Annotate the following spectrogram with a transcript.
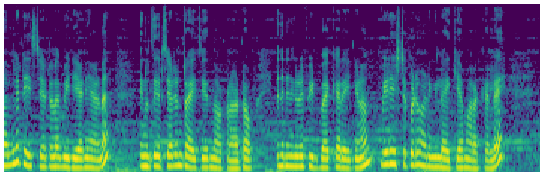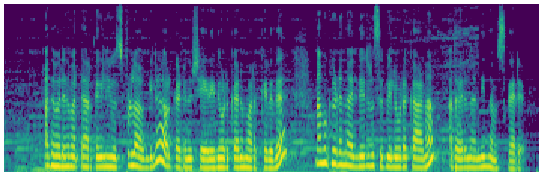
നല്ല ടേസ്റ്റി ആയിട്ടുള്ള ബിരിയാണിയാണ്. നിങ്ങൾ തീർച്ചയായിട്ടും ട്രൈ ചെയ്ത് നോക്കണം കേട്ടോ. എന്നിട്ട് നിങ്ങളുടെ ഫീഡ്ബാക്ക് അറിയിക്കണം. വീഡിയോ ഇഷ്ടപ്പെടുവാണെങ്കിൽ ലൈക്ക് ചെയ്യാൻ മറക്കല്ലേ? അതുപോലെ മറ്റാർക്കെങ്കിലും യൂസ്ഫുൾ ആവുമെങ്കിൽ അവർക്കായിട്ടൊന്ന് ഷെയർ ചെയ്ത് കൊടുക്കാനും മറക്കരുത്. നമുക്കിവിടെ നല്ലൊരു റെസിപ്പിയിലൂടെ കാണാം. അതുവരെ നന്ദി നമസ്കാരം.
